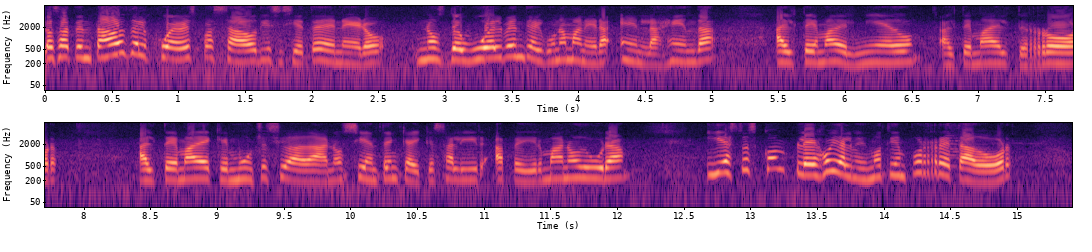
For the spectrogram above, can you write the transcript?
Los atentados del jueves pasado, 17 de enero, nos devuelven de alguna manera en la agenda al tema del miedo, al tema del terror, al tema de que muchos ciudadanos sienten que hay que salir a pedir mano dura. Y esto es complejo y al mismo tiempo retador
